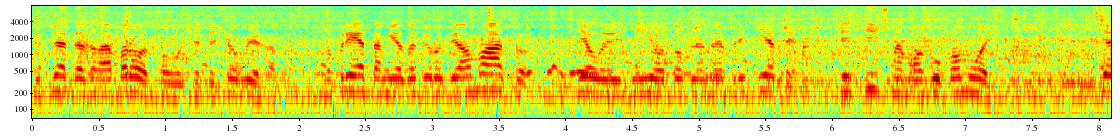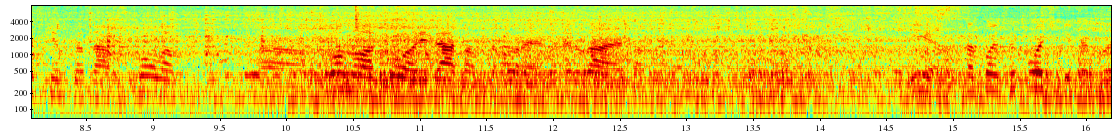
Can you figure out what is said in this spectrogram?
бюджет даже наоборот получит еще выгоду. Но при этом я заберу биомассу, сделаю из нее топливные брикеты, частично могу помочь детским садам, школам, склону АТО ребятам, которые замерзают там. И в такой цепочке как бы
